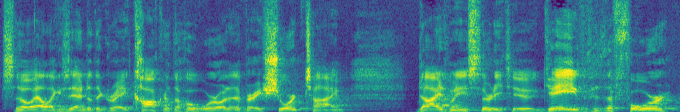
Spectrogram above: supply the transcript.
So Alexander the Great conquered the whole world in a very short time, died when he was 32, gave the four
